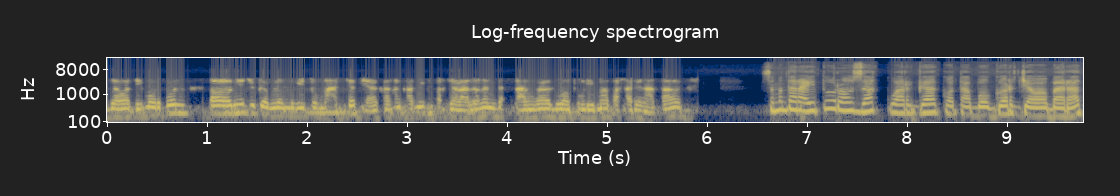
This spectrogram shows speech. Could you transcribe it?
Jawa Timur pun tolnya juga belum begitu macet ya karena kami perjalanan tanggal 25 pas hari Natal. Sementara itu, Rozak, warga kota Bogor, Jawa Barat,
